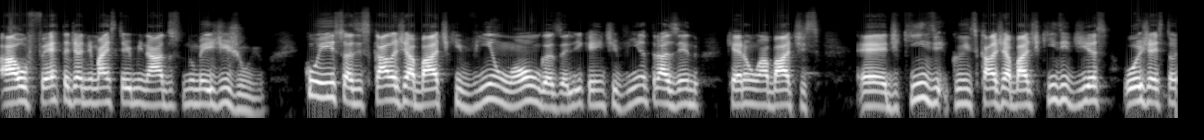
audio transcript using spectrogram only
a oferta de animais terminados no mês de junho. Com isso, as escalas de abate que vinham longas ali, que a gente vinha trazendo, que eram abates é, de 15, com escala de abate de 15 dias, hoje já estão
